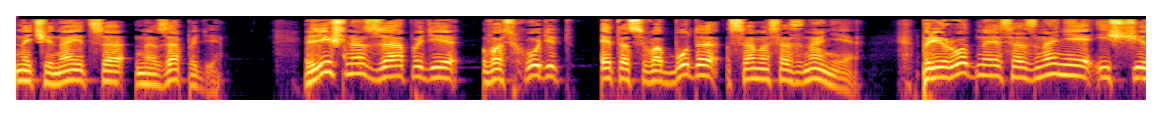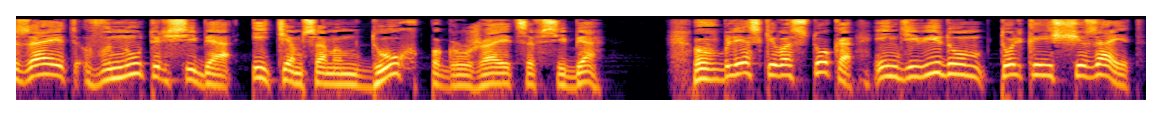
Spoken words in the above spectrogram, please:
начинается на Западе. Лишь на Западе восходит эта свобода самосознания. Природное сознание исчезает внутрь себя, и тем самым дух погружается в себя. В блеске Востока индивидуум только исчезает.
